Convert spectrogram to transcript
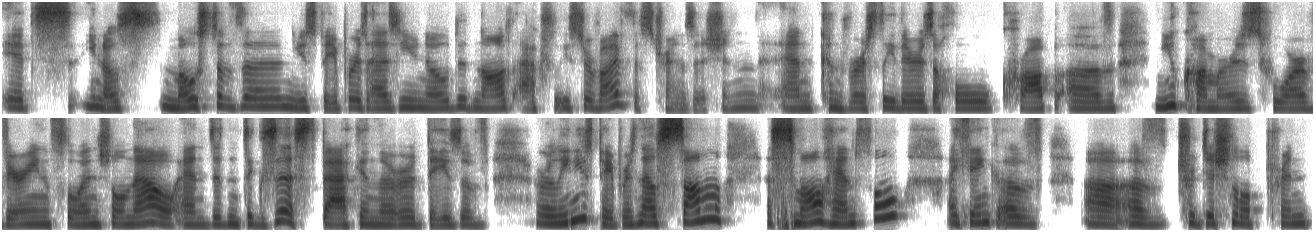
it's, you know, most of the newspapers, as you know, did not actually survive this transition. And conversely, there's a whole crop of newcomers who are very influential now and didn't exist back in the days of early newspapers. Now, some, a small handful, I think, of, uh, of traditional print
